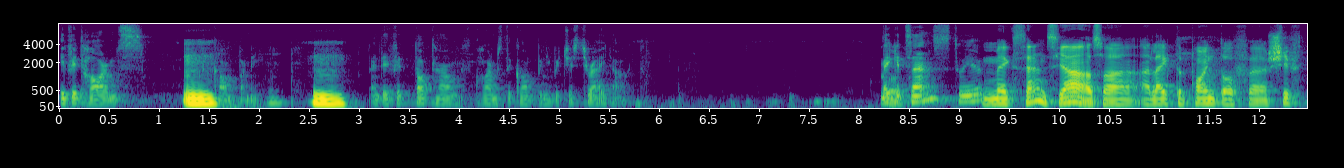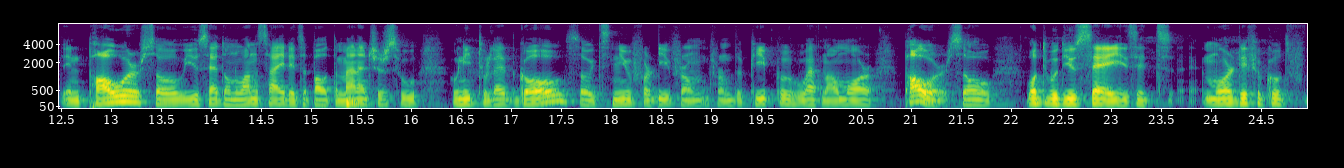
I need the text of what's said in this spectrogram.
if it harms the company. Mm. And if it not harms, harms the company, we just try it out. Make it sense to you? Makes sense, yeah. So I, I like the point of uh, shift in power. So you said on one side it's about the managers who, who need to let go. So it's new for the from from the people who have now more power. So what would you say? Is it more difficult f-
